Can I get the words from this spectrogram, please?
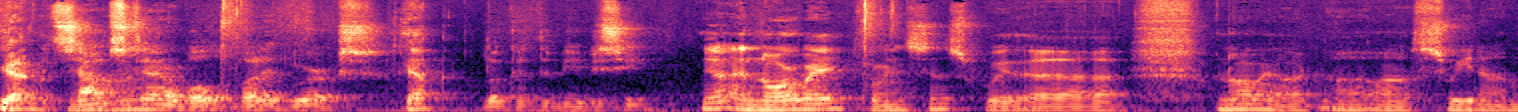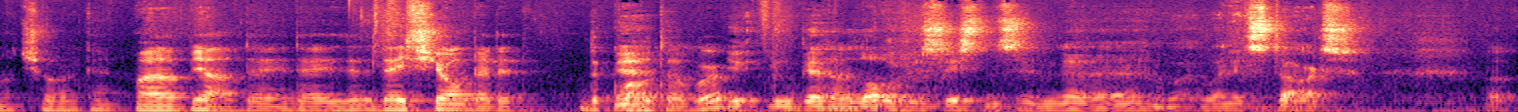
Yeah. It sounds Mhm. terrible, but it works. Yeah. Look at the BBC. Yeah, and Norway, for instance, with uh, Norway or, or, or Sweden, I'm not sure again. Well, yeah, they they, they show that it the Yeah, quota worked. You, you get a lot of resistance in uh, when it starts, but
